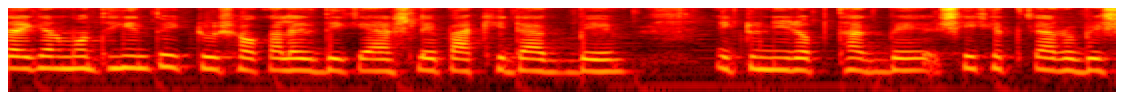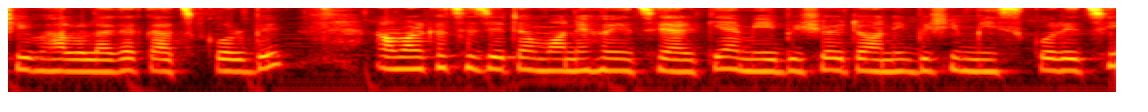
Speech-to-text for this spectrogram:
জায়গার মধ্যে কিন্তু একটু সকালের দিকে আসলে পাখি ডাকবে, একটু নীরব থাকবে, সেক্ষেত্রে আরও বেশি ভালো লাগা কাজ করবে। আমার কাছে যেটা মনে হয়েছে আর কি, আমি এই বিষয়টা অনেক বেশি মিস করেছি।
